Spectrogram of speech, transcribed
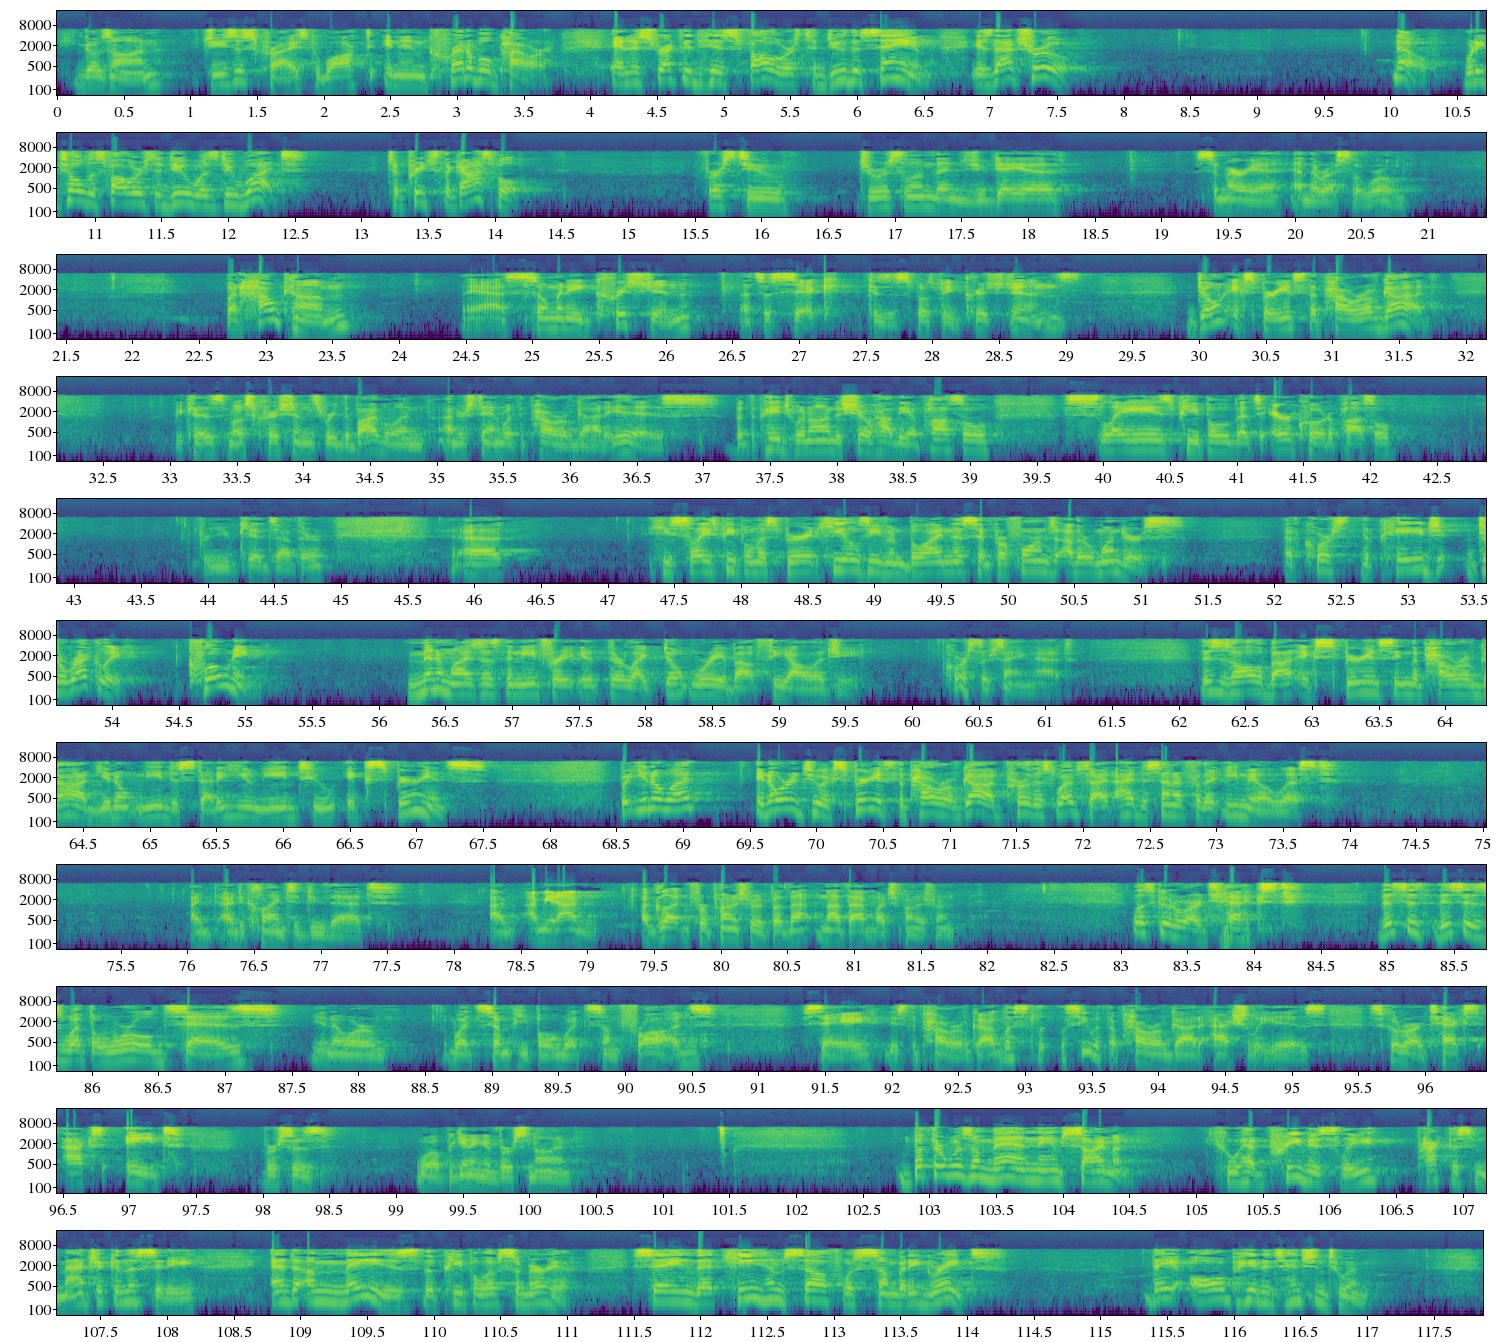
He goes on, Jesus Christ walked in incredible power and instructed his followers to do the same. Is that true? No. What he told his followers to do was do what? To preach the gospel. First to Jerusalem, then Judea, Samaria, and the rest of the world. But how come, they ask, so many Christian, that's a sic, because it's supposed to be Christians, don't experience the power of God. Because most Christians read the Bible and understand what the power of God is. But the page went on to show how the apostle slays people, that's air quote apostle, for you kids out there. Uh, he slays people in the spirit, heals even blindness, and performs other wonders. Of course, the page directly quoting minimizes the need for it. They're like, don't worry about theology. Of course they're saying that. This is all about experiencing the power of God. You don't need to study, you need to experience. But you know what? In order to experience the power of God per this website, I had to sign up for their email list. I, I declined to do that. I, I, mean, I'm a glutton for punishment, but not, not that much punishment. Let's go to our text. This is, this is what the world says, you know, or what some people, what some frauds say is the power of God. Let's, let's see what the power of God actually is. Let's go to our text, Acts 8, verses, well, beginning in verse 9. But there was a man named Simon who had previously practiced magic in the city and amazed the people of Samaria, saying that he himself was somebody great. They all paid attention to him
